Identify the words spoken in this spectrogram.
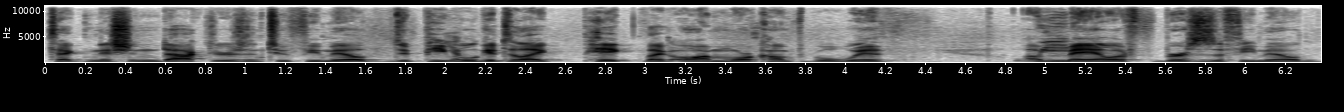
technician doctors and two female. Do people Yep. get to like pick like, oh, I'm more comfortable with a We- male versus a female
